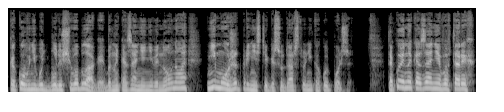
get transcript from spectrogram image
какого-нибудь будущего блага, ибо наказание невиновного не может принести государству никакой пользы. Такое наказание, во-вторых,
